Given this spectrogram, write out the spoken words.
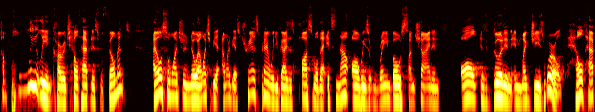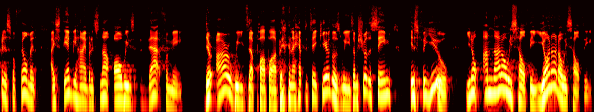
completely encourage health, happiness, fulfillment, I also want you to know, I want you to be, I want to be as transparent with you guys as possible that it's not always rainbow, sunshine, and all is good in, in Mike G's world. Health, happiness, fulfillment, I stand behind, but it's not always that for me. There are weeds that pop up, and I have to take care of those weeds. I'm sure the same is for you. You know, I'm not always healthy. You're not always healthy.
